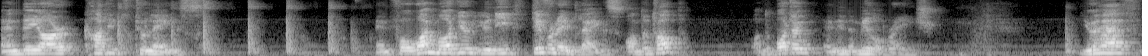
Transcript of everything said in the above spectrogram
and they are cut it to lengths. And for one module you need different lengths on the top, on the bottom and in the middle range. You have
